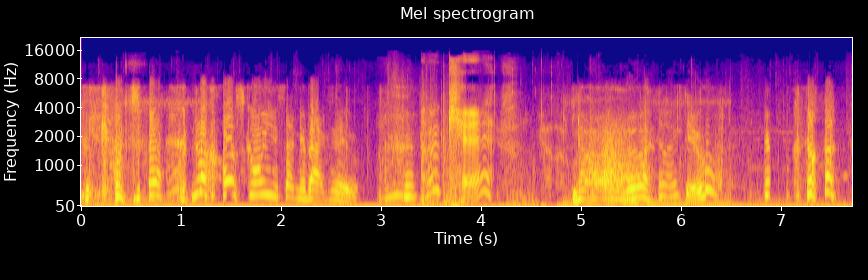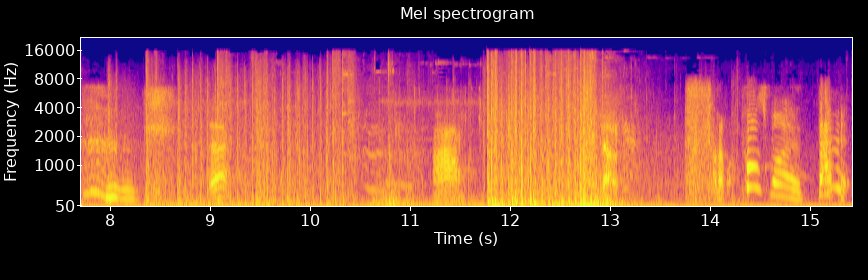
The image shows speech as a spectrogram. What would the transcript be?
Look what score you sent me back to. I don't care. No! I do. Ah. ah, No. Son of a. crossfire! Damn it!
